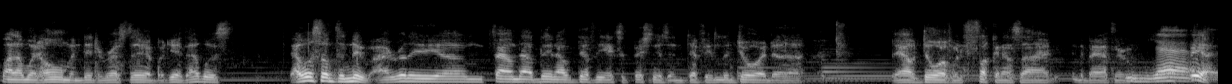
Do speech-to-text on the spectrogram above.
while I went home and did the rest there. But yeah, that was that was something new. I really um, found out then I was definitely exhibitionist and definitely enjoyed uh, the outdoors when fucking outside in the bathroom. Yes. Yeah.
